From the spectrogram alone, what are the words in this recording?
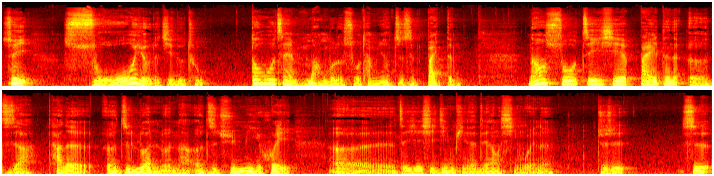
所以所有的基督徒都在盲目的说他们要支持拜登，然后说这些拜登的儿子啊，他的儿子乱伦啊，儿子去密会，呃，这些习近平的这样行为呢，就是是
